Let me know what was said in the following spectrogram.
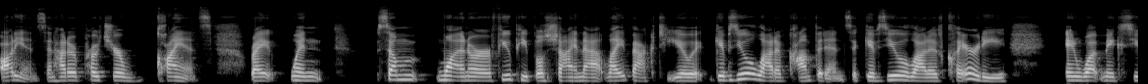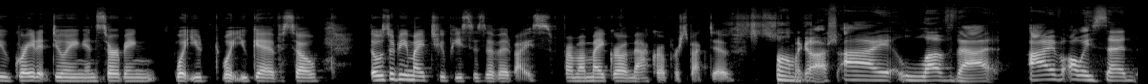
audience and how to approach your clients, right? When someone or a few people shine that light back to you, it gives you a lot of confidence. It gives you a lot of clarity in what makes you great at doing and serving what you what you give. So those would be my two pieces of advice from a micro and macro perspective. Oh my gosh, I love that. I've always said,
